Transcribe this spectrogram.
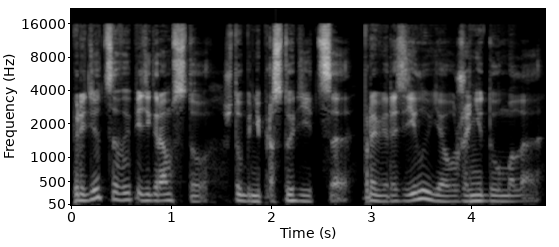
Придется выпить грамм сто, чтобы не простудиться. Про Верзилу я уже не думала.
